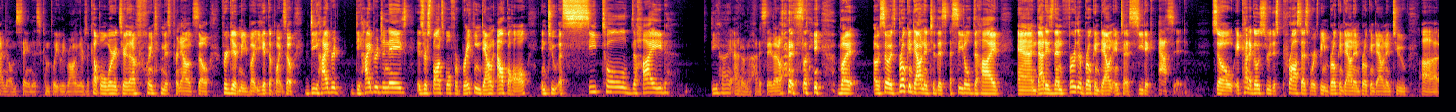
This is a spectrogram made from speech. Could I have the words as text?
I know I'm saying this completely wrong. There's a couple words here that I'm going to mispronounce, so forgive me, but you get the point. So dehydro- dehydrogenase is responsible for breaking down alcohol into acetaldehyde. Dehy- I don't know how to say that honestly, but oh, so it's broken down into this acetaldehyde, and that is then further broken down into acetic acid. So it kind of goes through this process where it's being broken down and broken down into uh,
